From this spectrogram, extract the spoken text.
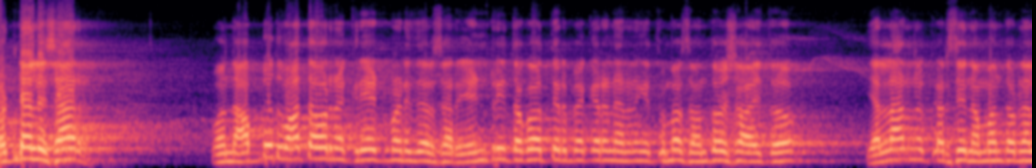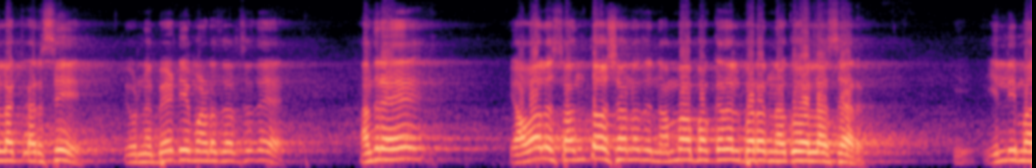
ಒಟ್ಟಿನಲ್ಲಿ ಸರ್ ಒಂದು ಹಬ್ಬದ ವಾತಾವರಣ ಕ್ರಿಯೇಟ್ ಮಾಡಿದ್ದಾರೆ ಸರ್ ಎಂಟ್ರಿ ತಗೋತಿರ್ಬೇಕಾದ್ರೆ ನನಗೆ ತುಂಬ ಸಂತೋಷ ಆಯಿತು. ಎಲ್ಲರನ್ನೂ ಕರೆಸಿ, ನಮ್ಮಂಥವ್ರನ್ನೆಲ್ಲ ಕರೆಸಿ, ಇವ್ರನ್ನ ಭೇಟಿ ಮಾಡೋದು ಅನ್ಸುತ್ತೆ. ಅಂದರೆ ಯಾವಾಗಲೂ ಸಂತೋಷ ಅನ್ನೋದು ನಮ್ಮ ಪಕ್ಕದಲ್ಲಿ ಬರೋ ನಗು ಅಲ್ಲ ಸರ್. ಇಲ್ಲಿ ಮ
